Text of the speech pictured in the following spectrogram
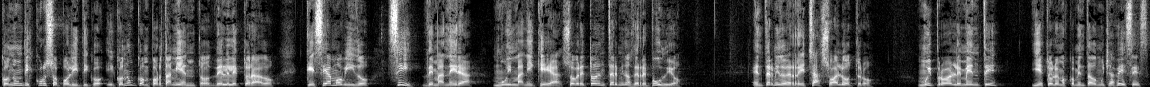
con un discurso político y con un comportamiento del electorado que se ha movido, sí, de manera muy maniquea, sobre todo en términos de repudio, en términos de rechazo al otro. Muy probablemente, y esto lo hemos comentado muchas veces,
